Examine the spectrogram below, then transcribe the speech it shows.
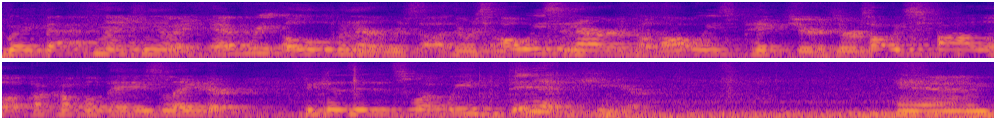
going back to 1908, every opener was, there was always an article, always pictures, there was always follow-up a couple days later, because it's what we did here. And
